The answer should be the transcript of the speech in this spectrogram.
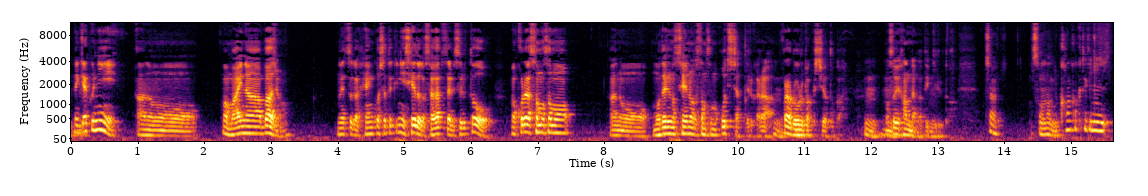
ん。で、逆に、あのーまあ、マイナーバージョンのやつが変更した時に精度が下がってたりすると、まあ、これはそもそも、あのーモデルの性能がそもそも落ちちゃってるから、うんこれはロールバックしようとか、うん。まあ、そういう判断ができると。じゃあ、そのなんだ感覚的に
